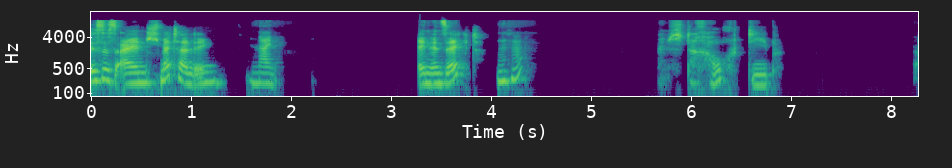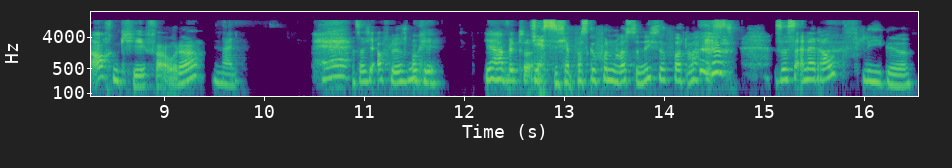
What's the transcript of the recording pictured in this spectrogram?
Ist es ein Schmetterling? Nein. Ein Insekt? Mhm. Ein Strauchdieb. Auch ein Käfer, oder? Nein. Hä? Soll ich auflösen? Okay. Ja, bitte. Yes, ich habe was gefunden, was du nicht sofort weißt. es ist eine Raubfliege.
